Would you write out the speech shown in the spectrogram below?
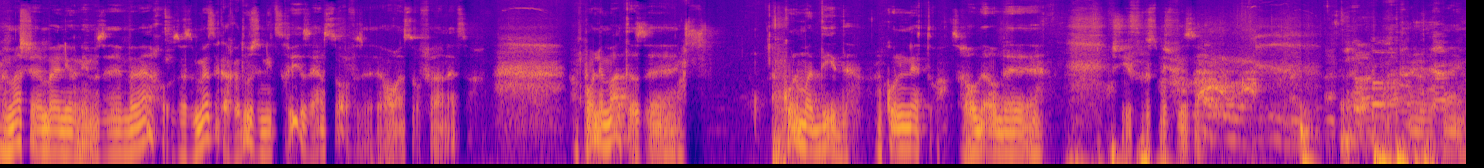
ומה שבעליונים זה במאה אחוז, זה זה ככה, כתוב שזה נצחי, זה אין סוף, זה אור אין סוף לנצח. פה למטה זה הכל מדיד, הכל נטו, צריך הרבה הרבה שיפוס בשביל זה. חיים.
